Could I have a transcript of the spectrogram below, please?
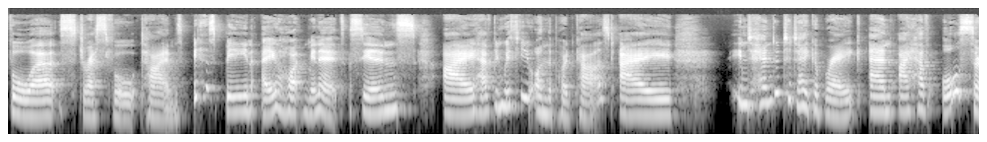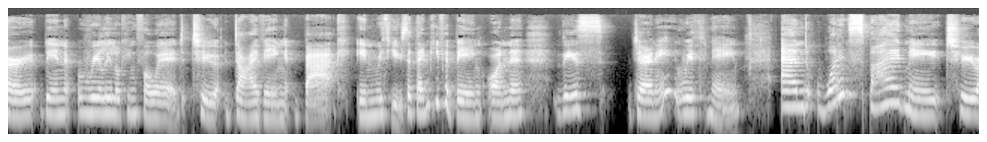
for stressful times. It has been a hot minute since I have been with you on the podcast. I intended to take a break, and I have also been really looking forward to diving back in with you. So, thank you for being on this journey with me. And what inspired me to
